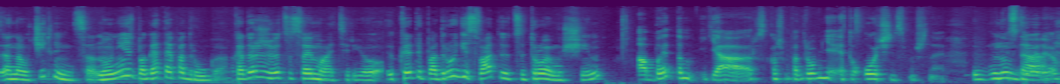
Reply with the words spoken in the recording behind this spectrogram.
она учительница, но у нее есть богатая подруга, которая живет со своей матерью. К этой подруге сватаются трое мужчин. Об этом я расскажу подробнее. Это очень смешная ну, история.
